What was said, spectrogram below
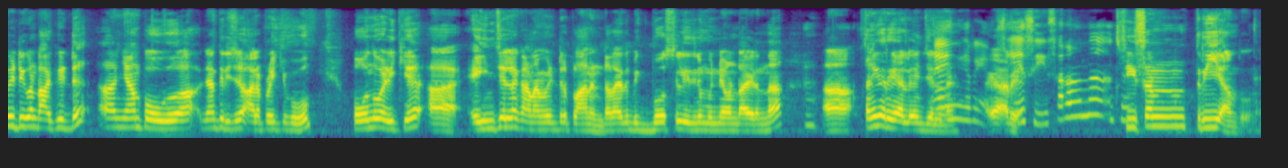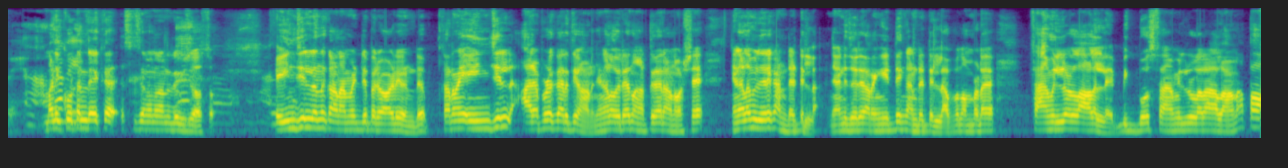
വീട്ടിൽ കൊണ്ടാക്കിയിട്ട് ഞാൻ പോവുക. ഞാൻ തിരിച്ച് ആലപ്പുഴയ്ക്ക് പോകും. പോകുന്ന വഴിക്ക് ഏഞ്ചലിനെ കാണാൻ വേണ്ടി ഒരു പ്ലാൻ ഉണ്ട്. അതായത് ബിഗ് ബോസിൽ ഇതിനു മുന്നേ ഉണ്ടായിരുന്ന തനിക്കറിയാലോ ഏഞ്ചലിനെ. സീസൺ ത്രീ ആണെന്ന് തോന്നുന്നു. മണിക്കൂട്ടന്റെ ഒക്കെ സീസൺ ആണെന്നാണ് എന്റെ വിശ്വാസം. ഏഞ്ചലിൽ ഒന്ന് കാണാൻ വേണ്ടി പരിപാടിയുണ്ട്. കാരണം ഏഞ്ചിൽ ആലപ്പുഴക്കാരത്തിയാണ് ഞങ്ങൾ ഒരേ നാട്ടുകാരാണ്. പക്ഷേ തമ്മിൽ ഇതുവരെ കണ്ടിട്ടില്ല. ഞാൻ ഇതുവരെ ഇറങ്ങിയിട്ടും കണ്ടിട്ടില്ല. അപ്പോൾ നമ്മുടെ ഫാമിലിയിലുള്ള ആളല്ലേ? ബിഗ് ബോസ് ഫാമിലിയിലുള്ള ആളാണ് അപ്പോൾ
